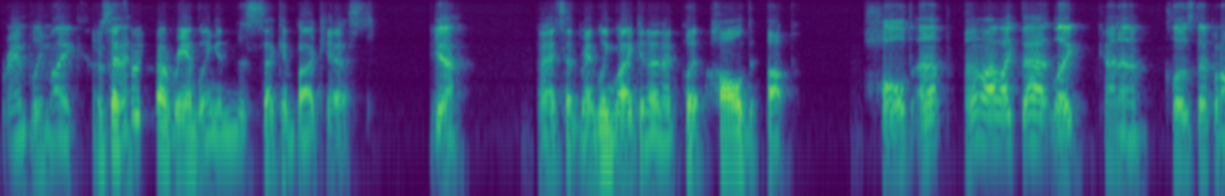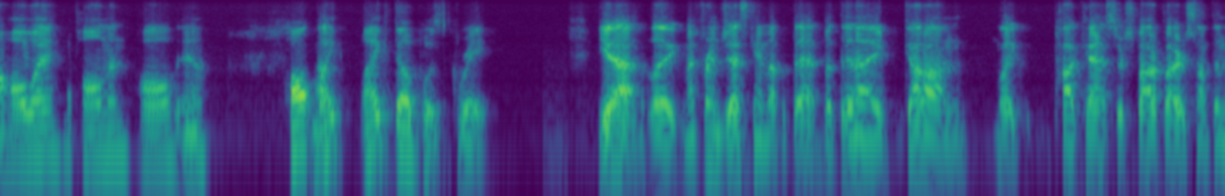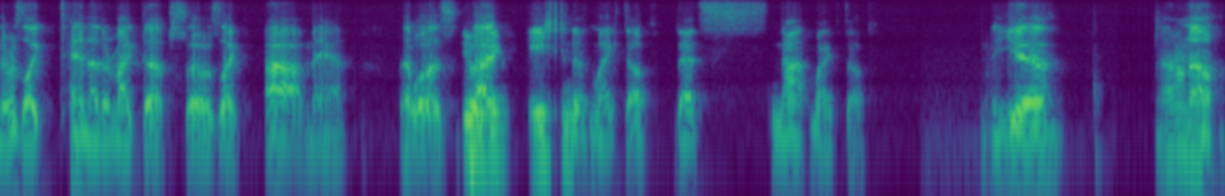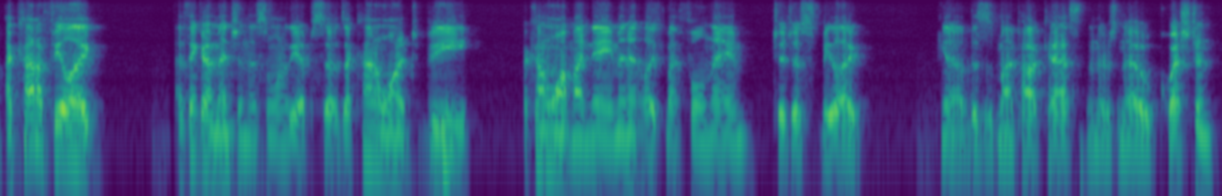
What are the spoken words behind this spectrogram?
rambling Mike. You said something about rambling in the second podcast. yeah, And I said rambling Mike, and then I put hauled up. hauled up. Oh, I like that. Like kind of closed up in a hallway. Hallman Hall. Yeah, Haul Uh, Mike Mic'd up was great. yeah. Like my friend Jess came up with that, but then I got on like podcasts or Spotify or something. There was like ten other mic'd ups, so I was like, ah man, that was. Do a variation of mic'd up that's not mic'd up. Yeah. I don't know. I kind of feel like I think I mentioned this in one of the episodes. I kind of want it to be I kind of want my name in it, like my full name to just be like, you know, this is my podcast and there's no question.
